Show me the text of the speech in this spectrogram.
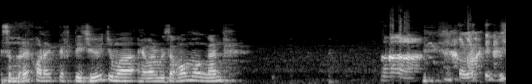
Sebenarnya connective tissue cuma hewan bisa ngomong kan. kolektif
